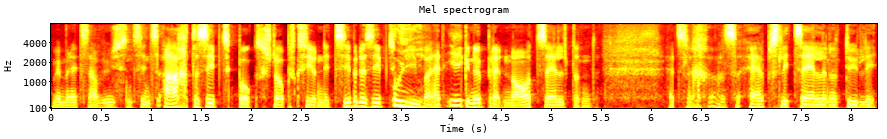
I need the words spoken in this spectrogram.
Wie wir jetzt auch wissen, sind es 78 Boxenstopps gewesen und nicht 77. Ui. Man hat irgendjemand hat nachgezählt und hat sich als Erbsli-Zähler natürlich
